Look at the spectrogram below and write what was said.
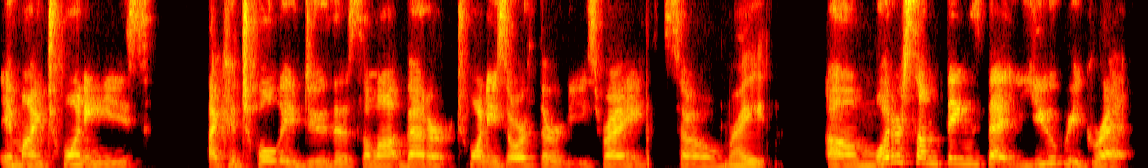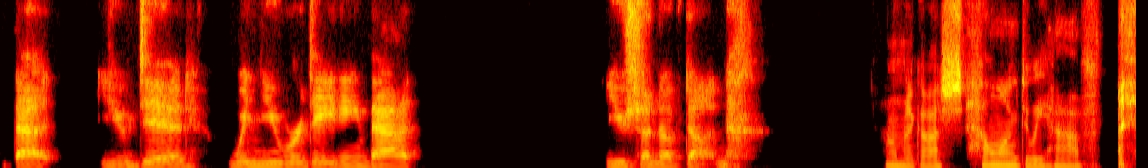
in my 20s, I could totally do this a lot better, 20s or 30s, right? So, right. Um, what are some things that you regret that you did when you were dating that you shouldn't have done? Oh my gosh, how long do we have?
